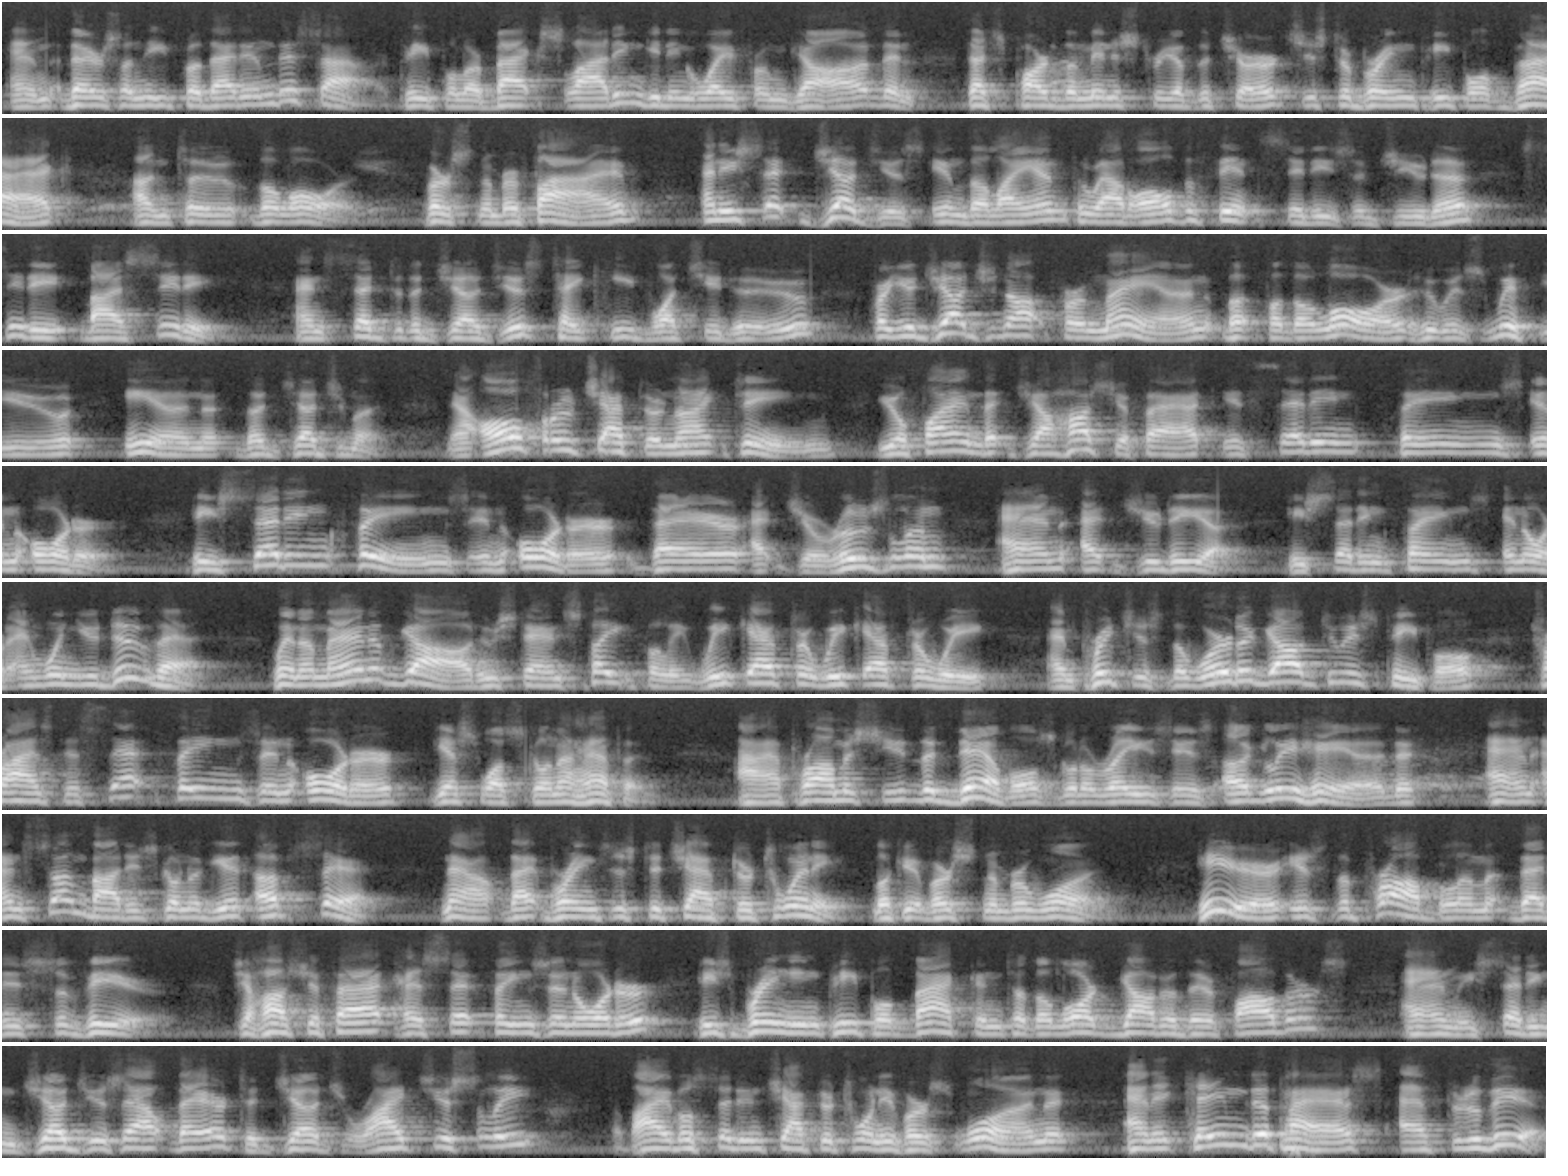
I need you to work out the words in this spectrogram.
And there's a need for that in this hour. People are backsliding, getting away from God, and that's part of the ministry of the church, is to bring people back unto the Lord. Verse number five, and he set judges in the land throughout all the fenced cities of Judah, city by city and said to the judges, Take heed what you do, for you judge not for man, but for the Lord who is with you in the judgment. Now, all through chapter 19, you'll find that Jehoshaphat is setting things in order. He's setting things in order there at Jerusalem and at Judea. He's setting things in order. And when you do that, when a man of God who stands faithfully week after week after week and preaches the Word of God to his people, tries to set things in order, guess what's going to happen? I promise you, the devil's going to raise his ugly head and, and somebody's going to get upset. Now, that brings us to chapter 20. Look at verse number 1. Here is the problem that is severe. Jehoshaphat has set things in order. He's bringing people back into the Lord God of their fathers, and he's setting judges out there to judge righteously. The Bible said in chapter 20, verse 1 and it came to pass after this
